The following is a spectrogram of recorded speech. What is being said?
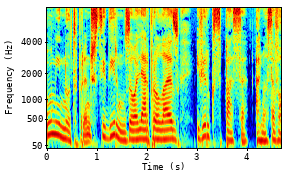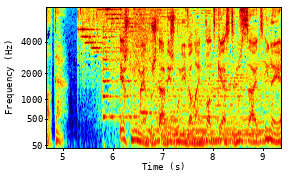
um minuto para nos decidirmos a olhar para o lado e ver o que se passa à nossa volta. Este momento está disponível em podcast no site e na app.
